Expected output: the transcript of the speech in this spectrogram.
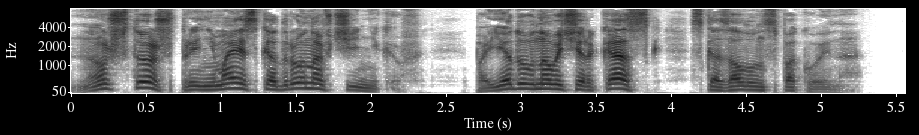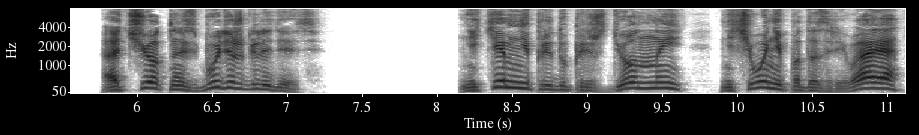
«Ну что ж, принимай эскадрон овчинников. «Поеду в Новочеркасск», — сказал он спокойно. «Отчетность будешь глядеть?» Никем не предупрежденный, ничего не подозревая,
